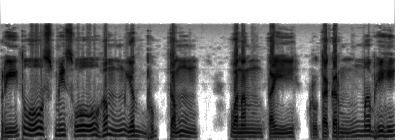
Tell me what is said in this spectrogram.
प्रीतोऽस्मि सोऽहम् यद्भुक्तम् वनम् तैः कृतकर्मभिः।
